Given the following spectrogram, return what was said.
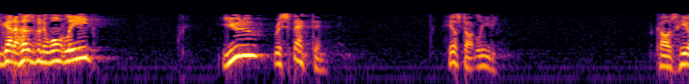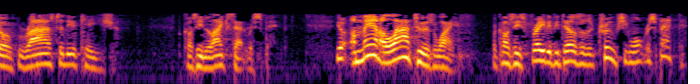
You got a husband that won't lead? You respect him. He'll start leading. Because he'll rise to the occasion. Because he likes that respect. You know, a man will lie to his wife because he's afraid if he tells her the truth, she won't respect him.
